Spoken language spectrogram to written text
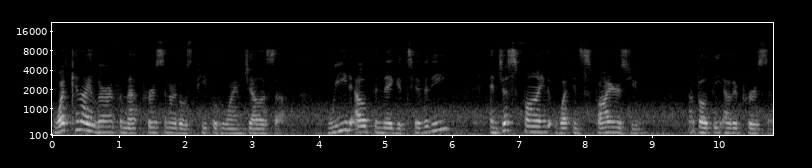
What can I learn from that person or those people who I am jealous of? Weed out the negativity and just find what inspires you about the other person.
